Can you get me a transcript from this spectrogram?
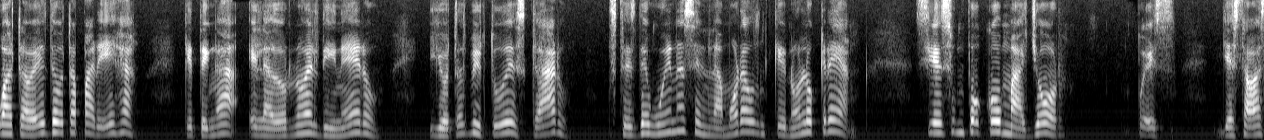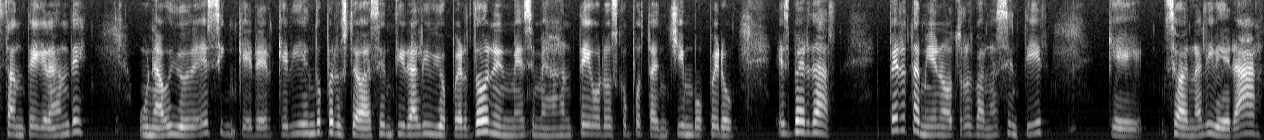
o a través de otra pareja que tenga el adorno del dinero y otras virtudes, claro. Usted es de buenas en el amor, aunque no lo crean. Si es un poco mayor, pues ya está bastante grande, una viudez sin querer queriendo, pero usted va a sentir alivio. Perdónenme semejante horóscopo tan chimbo, pero es verdad. Pero también otros van a sentir que se van a liberar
